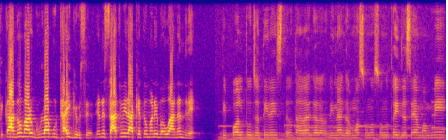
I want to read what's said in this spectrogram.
તે કાંધો મારો ગુલાબ ઉઠાઈ ગયો છે એને સાચવી રાખે તો મને બહુ આનંદ રહે. દીપલ, તું જતી રહીશ તો તારા ઘર વિના ઘરમાં સૂનું સૂનું થઈ જશે. મમ્મી,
